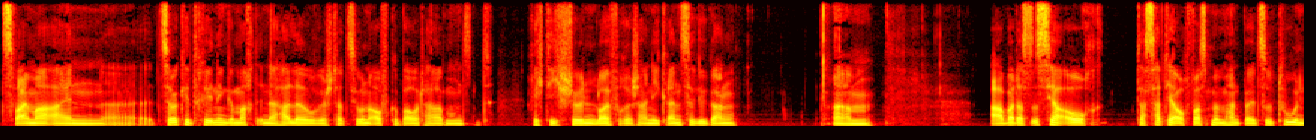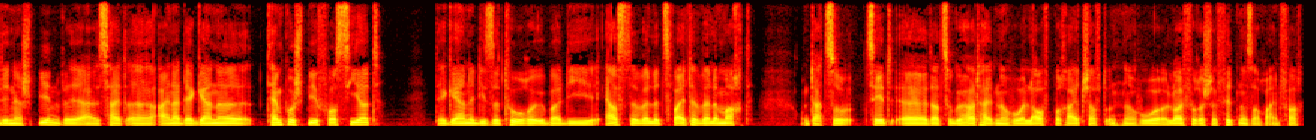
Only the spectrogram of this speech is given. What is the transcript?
zweimal ein äh, Circuit-Training gemacht in der Halle, wo wir Stationen aufgebaut haben und sind richtig schön läuferisch an die Grenze gegangen. Ähm, aber das ist ja auch, das hat ja auch was mit dem Handball zu tun, den er spielen will. Er ist halt äh, einer, der gerne Tempospiel forciert, der gerne diese Tore über die erste Welle, zweite Welle macht. Und dazu zählt, äh, dazu gehört halt eine hohe Laufbereitschaft und eine hohe läuferische Fitness auch einfach.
